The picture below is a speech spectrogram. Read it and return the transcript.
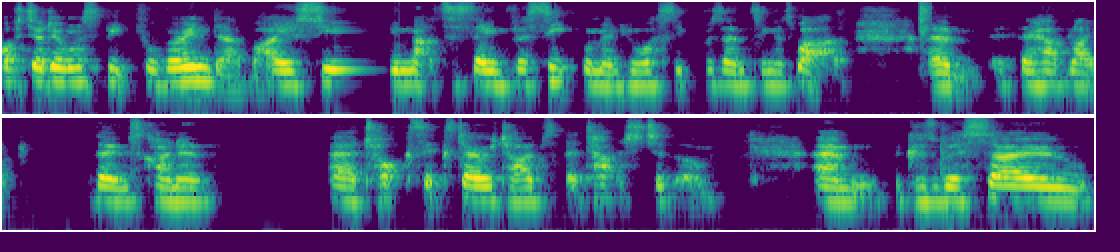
obviously, I don't want to speak for Verinda, but I assume that's the same for Sikh women who are Sikh presenting as well. Um, if they have like those kind of uh, toxic stereotypes attached to them um, because we're so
